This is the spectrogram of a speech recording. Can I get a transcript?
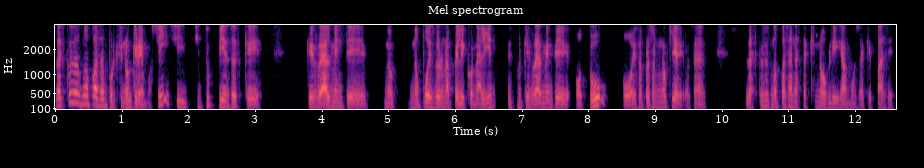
las cosas no pasan porque no queremos, ¿sí? Si, si tú piensas que, que realmente no, no puedes ver una peli con alguien, es porque realmente o tú o esa persona no quiere, o sea, las cosas no pasan hasta que no obligamos a que pase,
